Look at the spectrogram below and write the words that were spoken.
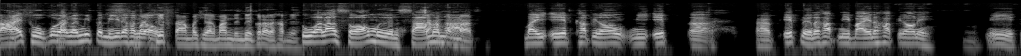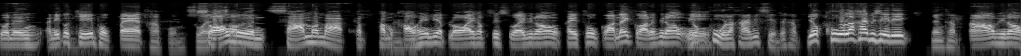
ตามขายถูกก็เป็นใบมิตรมีนะครับใบพี่น้องเพชรตามไปเชียงบันหนึ่งเดือนก็ได้นะครับเนี่ยตัวละสองหมื่นสามพัน3,000บาทใบเอฟครับพี่น้องมีเอฟอ่าอ่าเอฟหนึ่งนะครับ มีใบนะครับพี่น้องนี่อืมนี่ตัวหนึ่งอันนี้ก็เคหกแปดครับผมสวยสองทั้หมื่นสามพันบาทครับครับทำเขาให้เรียบร้อยครับสวยๆพี่น้องใครโทรก่อนได้ก่อนนะพี่น้องยนี่กคู่ราคาพิเศษนะครับ ยกคู่ราคาพิเศษอีกเนี่ยครับเอาพี่น้อง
